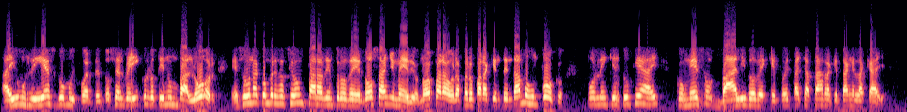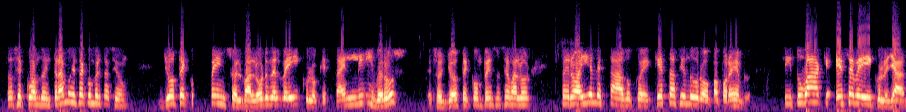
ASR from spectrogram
hay un riesgo muy fuerte. Entonces el vehículo tiene un valor. Eso es una conversación para dentro de dos años y medio, no para ahora, pero para que entendamos un poco por la inquietud que hay con eso válido de que toda esta chatarra que están en la calle. Entonces cuando entramos en esa conversación, yo te compenso el valor del vehículo que está en libros, eso yo te compenso ese valor, pero ahí el Estado, ¿qué está haciendo Europa? Por ejemplo, si tú vas a que ese vehículo ya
